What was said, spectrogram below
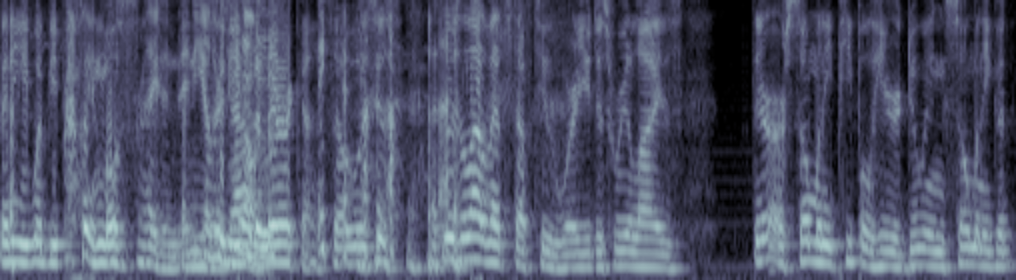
than he would be probably in most right in any other cities in America. So it was just so there's a lot of that stuff too, where you just realize there are so many people here doing so many good.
